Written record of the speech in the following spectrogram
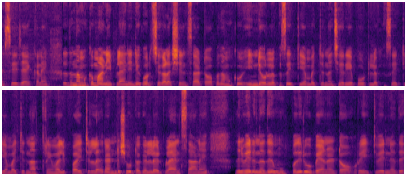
മെസ്സേജ് അയക്കണേ. ഇത് നമുക്ക് മണി പ്ലാന്റിന്റെ കുറച്ച് കളക്ഷൻസ് ആട്ടോ അപ്പോൾ നമുക്ക് ഇൻഡോറിലൊക്കെ സെറ്റ് ചെയ്യാൻ പറ്റുന്ന ചെറിയ പോട്ടിലൊക്കെ സെറ്റ് ചെയ്യാൻ പറ്റുന്ന അത്രയും വലിപ്പമായിട്ടുള്ള രണ്ട് ഷൂട്ടൊക്കെ ഉള്ള ഒരു പ്ലാന്റ്സ് ആണ്. അതിന് വരുന്നത് മുപ്പത് രൂപയാണ് കേട്ടോ റേറ്റ് വരുന്നത്.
